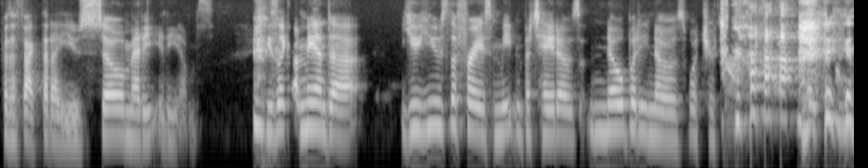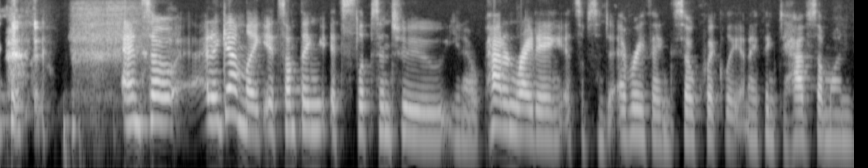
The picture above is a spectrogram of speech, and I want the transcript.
for the fact that I use so many idioms. He's like, Amanda, you use the phrase meat and potatoes. Nobody knows what you're talking about. and so and again like it's something it slips into you know pattern writing it slips into everything so quickly and i think to have someone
